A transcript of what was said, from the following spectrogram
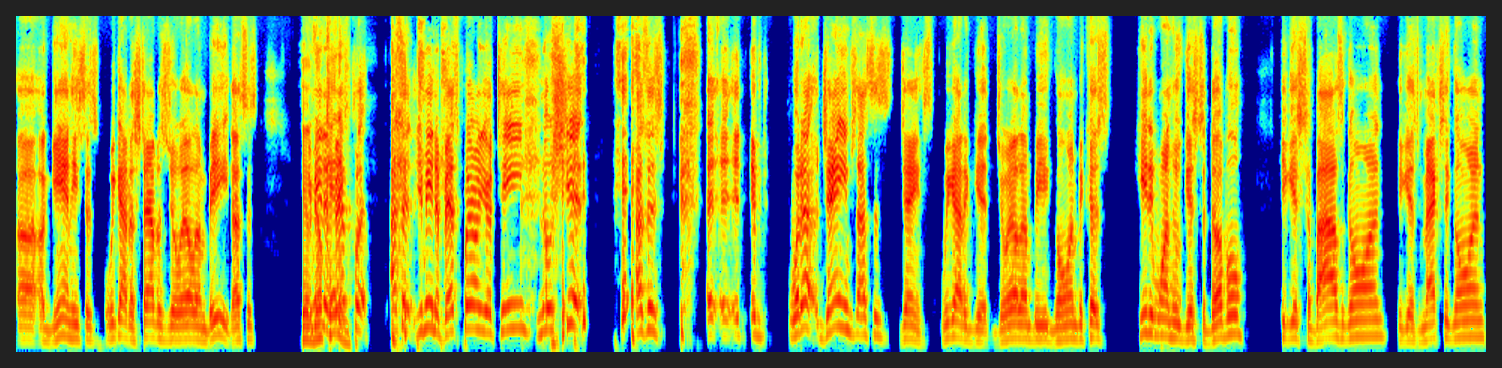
uh, again. He says, we got to establish Joel Embiid. I says, Yo, you mean no the kidding. best player? I said, you mean the best player on your team? No shit. I says, if, if whatever James, I says, James, we got to get Joel Embiid going because he the one who gets the double. He gets Tobias going. He gets Maxey going.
